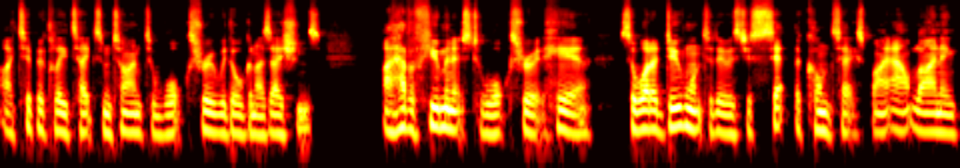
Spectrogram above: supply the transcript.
I typically take some time to walk through with organizations. I have a few minutes to walk through it here. So, what I do want to do is just set the context by outlining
